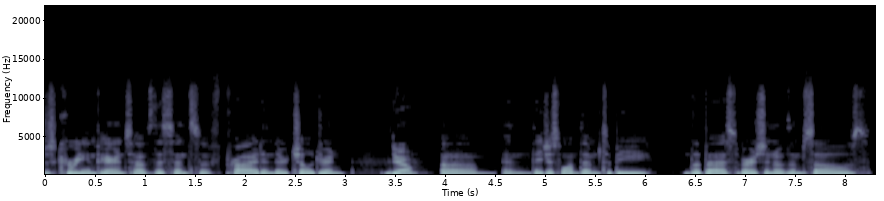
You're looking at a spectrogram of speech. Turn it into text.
just Korean parents have this sense of pride in their children, Yeah. um, and they just want them to be the best version of themselves.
